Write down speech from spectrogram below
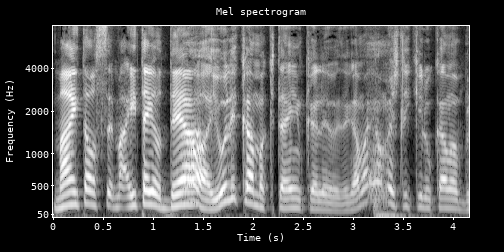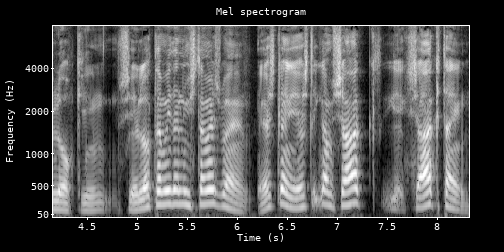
מה היית עושה? מה, היית יודע? לא, היו לי כמה קטעים כאלה, וזה גם היום יש לי כאילו כמה בלוקים, שלא תמיד אני משתמש בהם. יש לי, יש לי גם שעה, שעה קטעים.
